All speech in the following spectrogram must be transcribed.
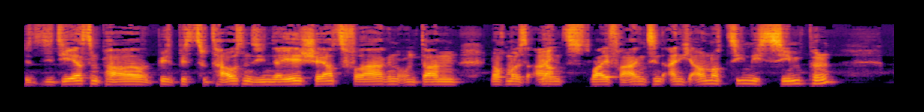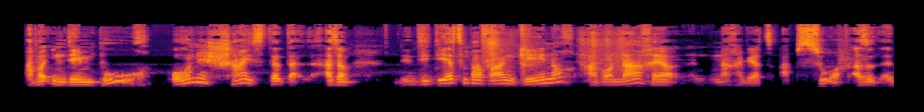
die, die ersten paar bis, bis zu 1000 sind ja eh Scherzfragen und dann nochmals ja. eins, zwei Fragen sind eigentlich auch noch ziemlich simpel, aber in dem Buch ohne Scheiß, da, da, also die, die ersten paar Fragen gehen noch, aber nachher, nachher wird's absurd. Also äh,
